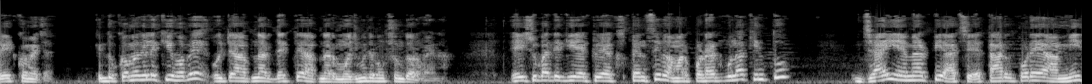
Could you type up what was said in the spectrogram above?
রেট কমে যায়। কিন্তু কমে গেলে কি হবে? ওইটা আপনার দেখতে আপনার মজবুত এবং সুন্দর হয় না। এই সুবাদে গিয়ে একটু এক্সপেন্সিভ আমার প্রোডাক্ট কিন্তু যাই এমআরপি আছে, তার উপরে আমি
